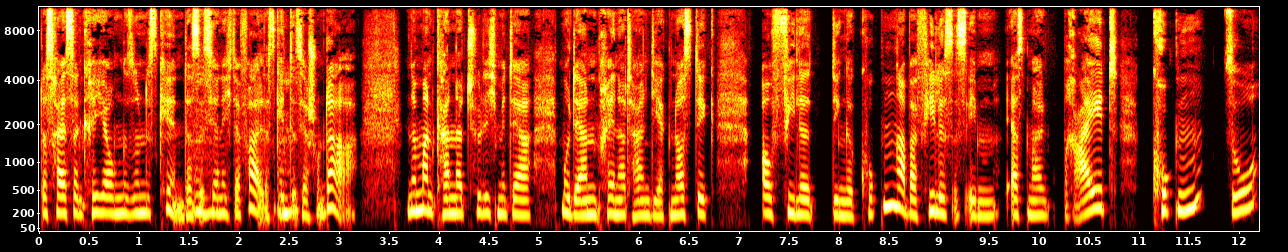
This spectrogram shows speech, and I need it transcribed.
Das heißt, dann kriege ich auch ein gesundes Kind. Das mhm. ist ja nicht der Fall. Das Kind mhm. ist ja schon da. Ne, man kann natürlich mit der modernen pränatalen Diagnostik auf viele Dinge gucken, aber vieles ist eben erstmal breit gucken so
